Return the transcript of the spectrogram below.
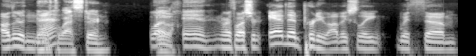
other than Northwestern, that, well, and Northwestern, and then Purdue, obviously with um,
